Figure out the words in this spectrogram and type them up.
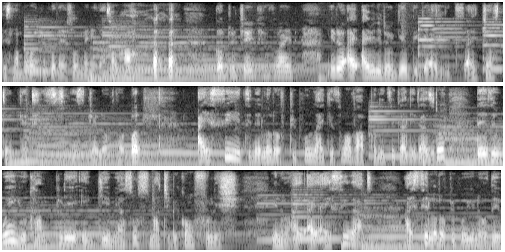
this number of people, there are so many that somehow God will change his mind. You know, I, I really don't get the guy. It's, I just don't get his, his train of thought. But I see it in a lot of people, like in some of our political leaders. You know, there's a way you can play a game. You are so smart, you become foolish. You know, I, I, I see that. I see a lot of people, you know, they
